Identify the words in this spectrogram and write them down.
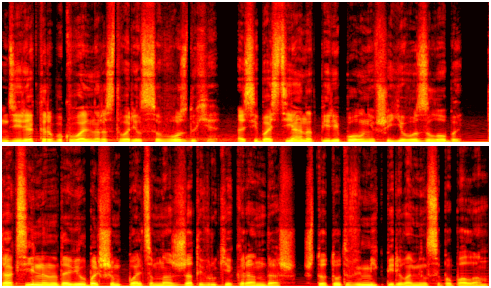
Директор буквально растворился в воздухе, а Себастьян, от переполнившей его злобы, так сильно надавил большим пальцем на сжатый в руке карандаш, что тот вмиг переломился пополам.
